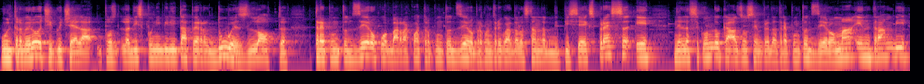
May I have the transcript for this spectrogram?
ultra veloci, qui c'è la, la disponibilità per due slot 3.0/4.0 per quanto riguarda lo standard di PCI Express e nel secondo caso sempre da 3.0 ma entrambi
